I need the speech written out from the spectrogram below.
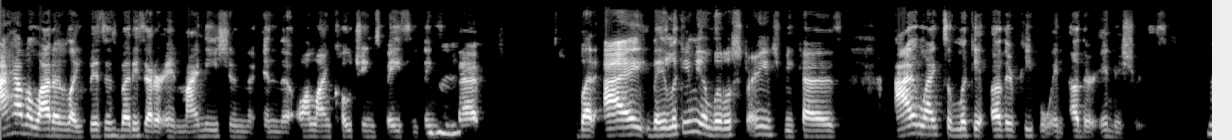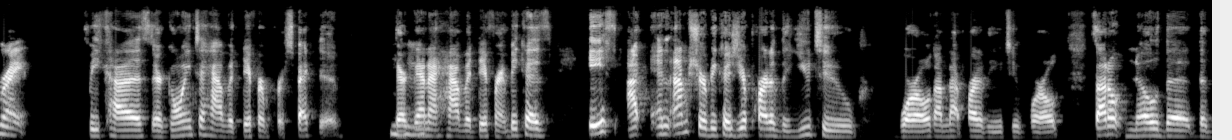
i have a lot of like business buddies that are in my niche in the, in the online coaching space and things mm-hmm. like that but i they look at me a little strange because i like to look at other people in other industries right because they're going to have a different perspective they're mm-hmm. going to have a different because if i and i'm sure because you're part of the youtube world i'm not part of the youtube world so i don't know the the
